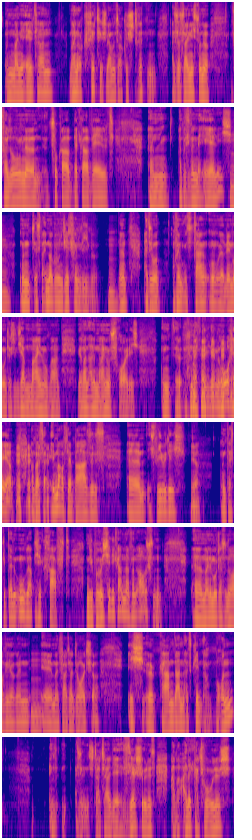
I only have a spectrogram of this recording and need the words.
Und meine Eltern waren auch kritisch, wir haben uns auch gestritten. Also es war nicht so eine verlogene Zuckerbäckerwelt, ähm, aber sie waren mir ehrlich mhm. und es war immer grundiert von Liebe. Mhm. Ne? Also auch wenn wir uns zanken oder wenn wir unterschiedlicher Meinung waren, wir waren alle meinungsfreudig. Und äh, das ging hoch her. Aber es war immer auf der Basis, äh, ich liebe dich. Ja. Und das gibt eine unglaubliche Kraft. Und die Brüche, die kamen dann von außen. Äh, meine Mutter ist Norwegerin, mhm. äh, mein Vater Deutscher. Ich äh, kam dann als Kind nach Bonn, in, also in ein Stadtteil, der sehr schön ist, aber alle katholisch.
